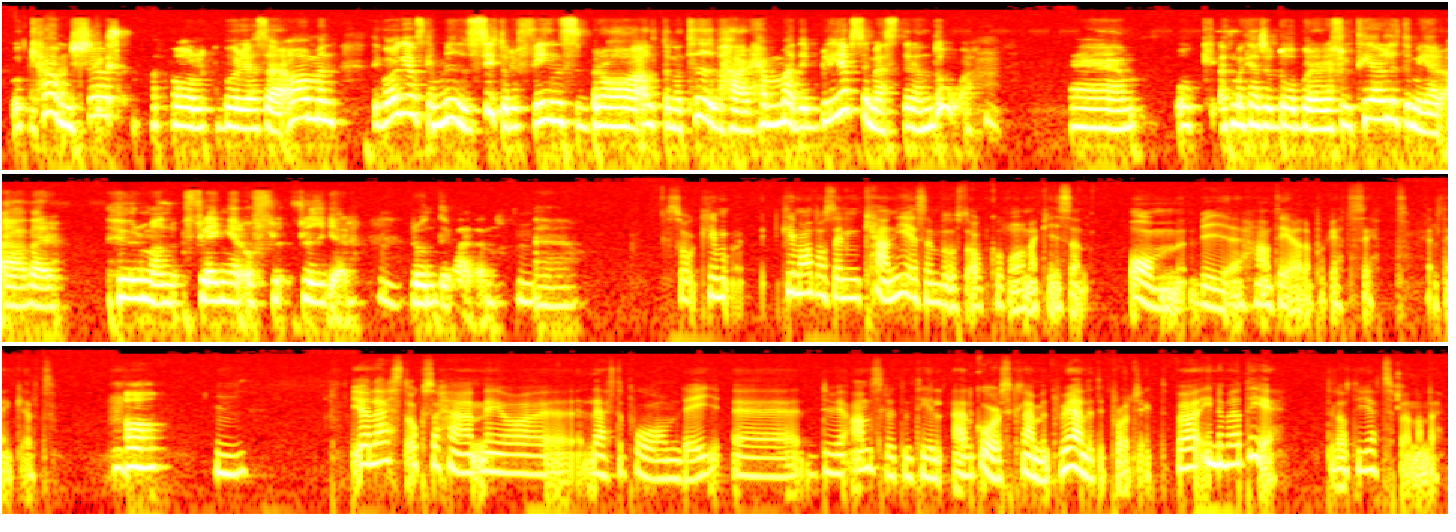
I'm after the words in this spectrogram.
Och kanske att folk börjar så här, ja ah, men det var ganska mysigt och det finns bra alternativ här hemma. Det blev semester ändå. Mm. Eh, och att man kanske då börjar reflektera lite mer över hur man flänger och flyger mm. runt i världen. Mm. Eh. Så klim klimatomställningen kan ges en boost av coronakrisen om vi hanterar det på rätt sätt, helt enkelt. Ja. Mm. Jag läste också här när jag läste på om dig. Eh, du är ansluten till Al Gores Climate Reality Project. Vad innebär det? Det låter jättespännande.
